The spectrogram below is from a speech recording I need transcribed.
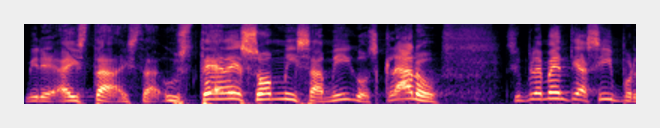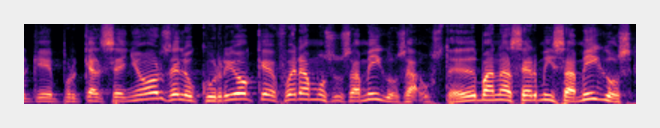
mire, ahí está, ahí está. Ustedes son mis amigos, claro, simplemente así, porque, porque al Señor se le ocurrió que fuéramos sus amigos. O sea, ustedes van a ser mis amigos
